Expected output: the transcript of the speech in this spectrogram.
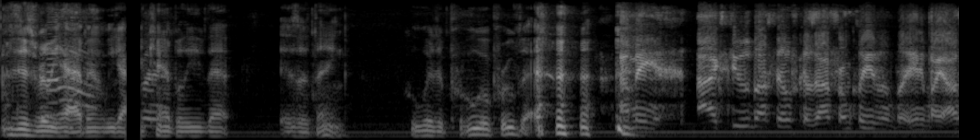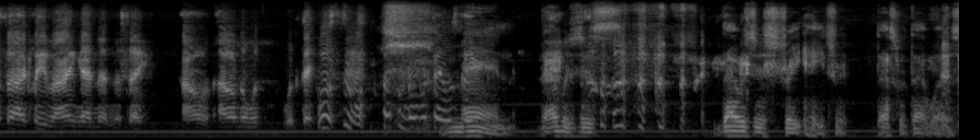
Does this really happen? We got. I can't believe that is a thing. Who would appro- who approve that? I mean, I excuse myself because I'm from Cleveland, but anybody outside of Cleveland, I ain't got nothing to say. I don't, I don't know what, what they was I don't know what they was Man, that was just that was just straight hatred. That's what that was.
